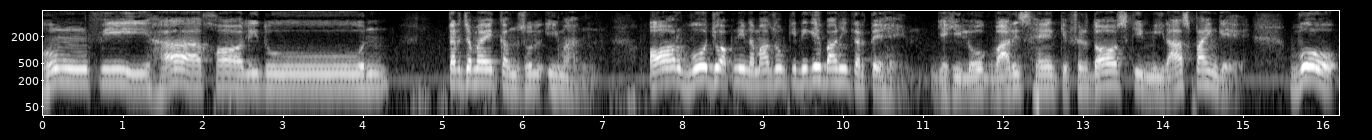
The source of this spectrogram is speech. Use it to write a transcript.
हम फीहा खालिदून तर्जमा कंजुल ईमान और वो जो अपनी नमाजों की निगहबानी करते हैं यही लोग वारिस हैं कि फिरदौस की मीरास पाएंगे वो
